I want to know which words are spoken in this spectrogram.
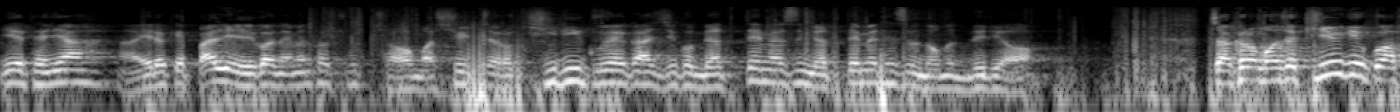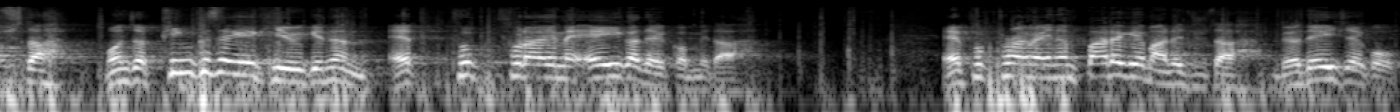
이해되냐? 아, 이렇게 빨리 읽어내면 더 좋죠. 뭐 실제로 길이 구해가지고 몇 대 몇은 몇 대 몇 해서 너무 느려. 자, 그럼 먼저 기울기 구합시다. 먼저 핑크색의 기울기는 F'의 A가 될 겁니다. F'A는 빠르게 말해주자. 몇 A제곱?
